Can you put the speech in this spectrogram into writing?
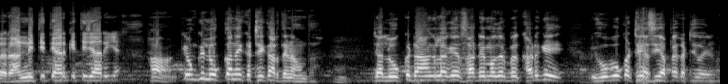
ਰਣਨੀਤੀ ਤਿਆਰ ਕੀਤੀ ਜਾ ਰਹੀ ਹੈ? ਹਾਂ ਕਿਉਂਕਿ ਲੋਕਾਂ ਨੇ ਇਕੱਠੇ ਕਰ ਦੇਣਾ ਹੁੰਦਾ। ਜਾਂ ਲੋਕ ਡਾਂਗ ਲਗੇ ਸਾਡੇ ਮਗਰ ਖੜ ਗਏ ਵੀ ਹੋਵੋ ਇਕੱਠੇ ਅਸੀਂ ਆਪੇ ਇਕੱਠੇ ਹੋ ਜਾਣਾ।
